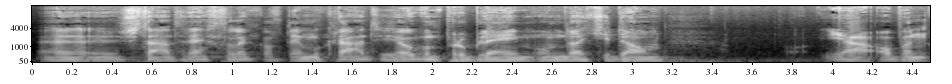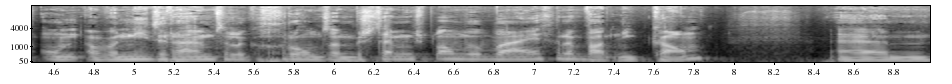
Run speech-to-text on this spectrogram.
eh, staatrechtelijk of democratisch ook een probleem, omdat je dan ja, op een, on- op een niet-ruimtelijke grond een bestemmingsplan wil weigeren, wat niet kan. Ehm,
